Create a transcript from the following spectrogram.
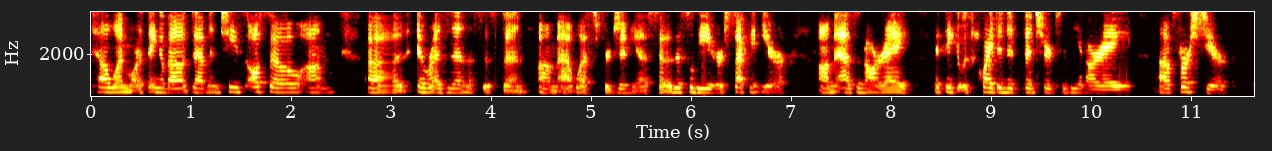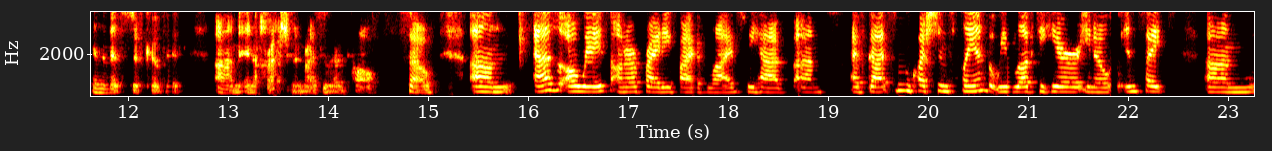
tell one more thing about Devin, she's also um, uh, a resident assistant um, at West Virginia. So this will be her second year um, as an RA. I think it was quite an adventure to be an RA uh, first year in the midst of COVID um, in a freshman residence hall. So um, as always on our Friday Five Lives, we have, um, I've got some questions planned, but we'd love to hear, you know, insights. Um,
